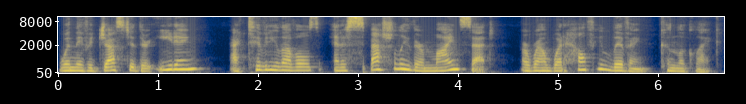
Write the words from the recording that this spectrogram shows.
when they've adjusted their eating, activity levels, and especially their mindset around what healthy living can look like.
